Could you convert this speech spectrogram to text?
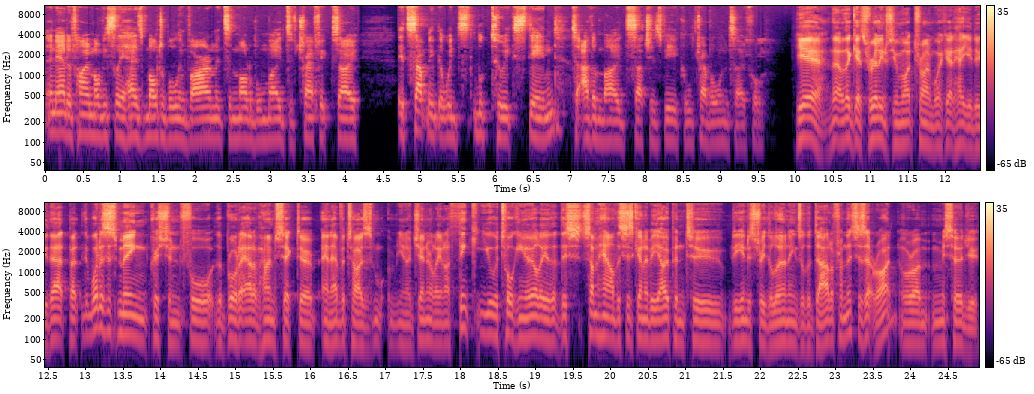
And out of home obviously has multiple environments and multiple modes of traffic. So it's something that we'd look to extend to other modes such as vehicle travel and so forth. Yeah, that, gets really interesting. We might try and work out how you do that. But what does this mean, Christian, for the broader out of home sector and advertisers, you know, generally? And I think you were talking earlier that this somehow this is going to be open to the industry, the learnings or the data from this. Is that right, or I misheard you?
